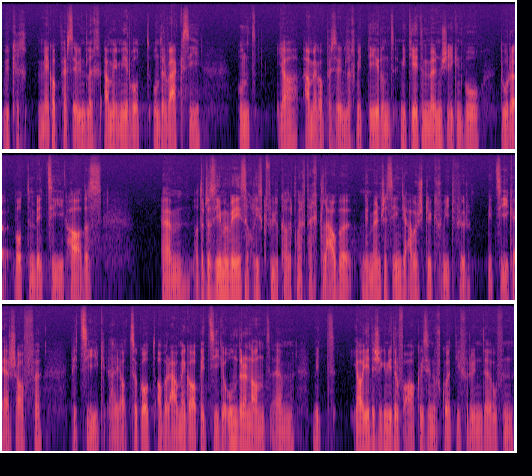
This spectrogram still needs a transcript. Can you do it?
wirklich mega persönlich auch mit mir unterwegs sein und ja, auch mega persönlich mit dir und mit jedem Mensch irgendwo durch eine Beziehung haben. Dass ähm, oder dass ich immer mehr so ein das Gefühl hatte, ich glaube, wir Menschen sind ja auch ein Stück weit für Beziehungen erschaffen. Beziehung äh, ja, zu Gott, aber auch mega Beziehungen untereinander. Ähm, mit, ja, jeder ist irgendwie darauf angewiesen, auf gute Freunde, auf ein,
